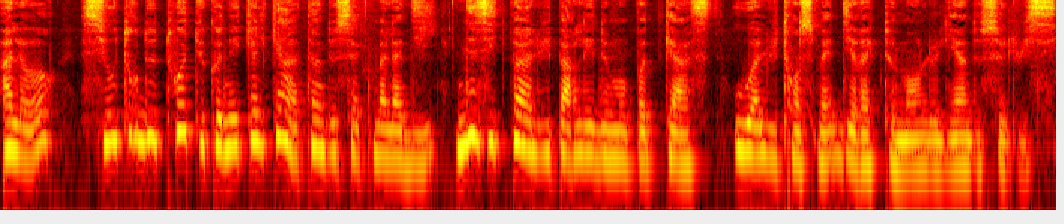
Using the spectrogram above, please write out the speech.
Alors, si autour de toi tu connais quelqu'un atteint de cette maladie, n'hésite pas à lui parler de mon podcast ou à lui transmettre directement le lien de celui-ci.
